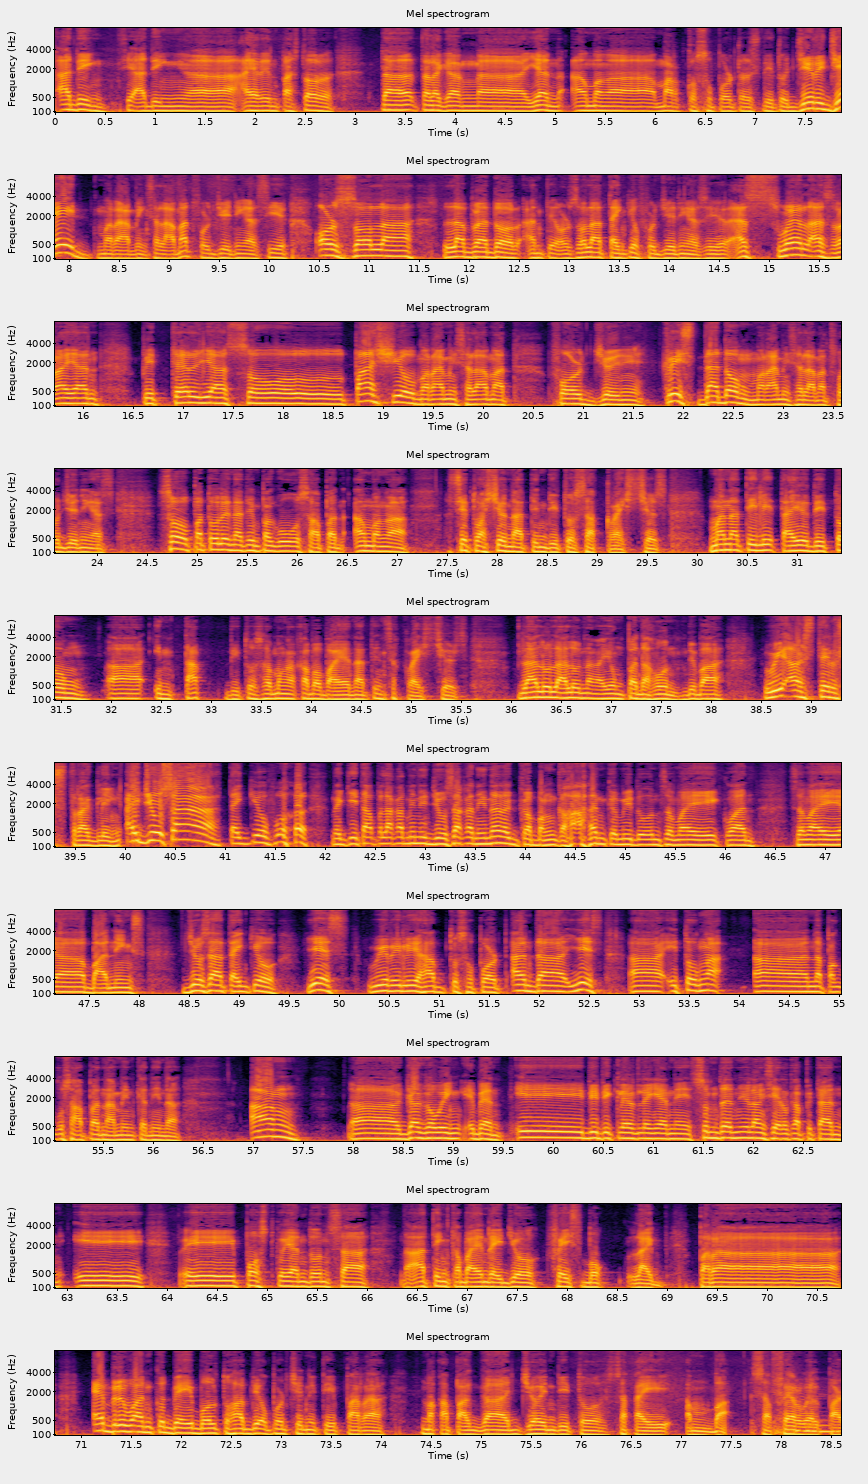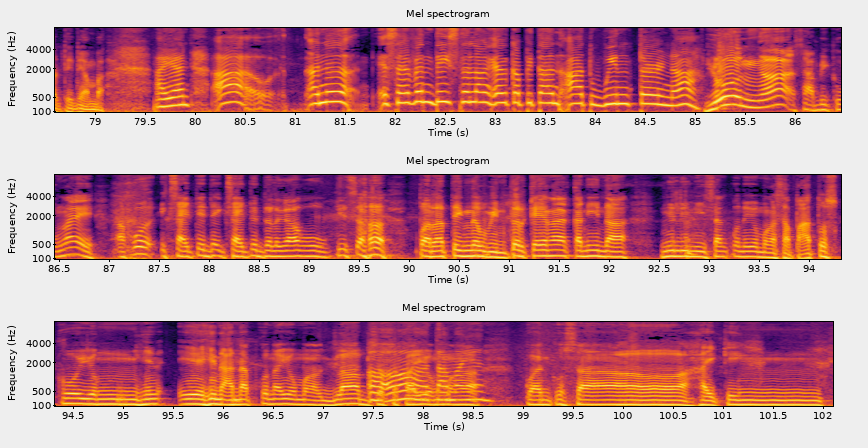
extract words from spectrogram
Ading, si Ading uh, Irene Pastor. Ta- talagang ah, yan ang mga Marcos supporters dito. Jerry Jade, maraming salamat for joining us here. Orsola Labrador, Ante Orsola, thank you for joining us here. As well as Ryan Pitelia Sol Pasio, maraming salamat for joining. Chris Dadong, maraming salamat for joining us. So patuloy natin pag-uusapan ang mga sitwasyon natin dito sa Christchurch. Manatili tayo ditong ah, intact dito sa mga kababayan natin sa Christchurch. Lalo-lalo na ngayong panahon, di ba? We are still struggling. Ay, Diyosa! Thank you po. Nagkita pala kami ni Diyosa kanina. Nagkabanggaan kami doon sa may, kwan, sa may ah, Bunnings. Diyosa, thank you. Yes, we really have to support. And uh, yes, ah, ito nga ah, napag-usapan namin kanina. Ang ah, gagawing event, i-declare lang yan eh. Sundan nyo lang si El Capitan. I-post ko yan doon sa na ating Kabayan Radio Facebook Live para everyone could be able to have the opportunity para makapag-join dito sa kay Amba sa farewell party ni Amba. Ayan. Ah, ano, eh, seven days na lang El Capitan at winter na. Yun nga, sabi ko nga eh. Ako excited na excited talaga ako sa parating na winter. Kaya nga kanina nilinisan ko na yung mga sapatos ko, yung hin- eh, hinanap ko na yung mga gloves at Oo, saka yung tama mga yan. Kuan ko sa hiking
